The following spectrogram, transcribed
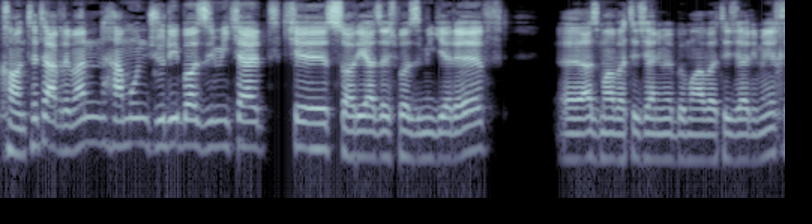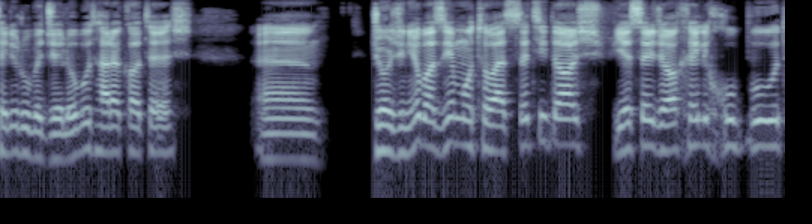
کانته تقریبا همون جوری بازی می‌کرد که ساری ازش بازی می‌گرفت. از محوطه جریمه به محوطه جریمه. خیلی رو به جلو بود حرکاتش. جورجینیو بازی متوسطی داشت. یه سری جاها خیلی خوب بود.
